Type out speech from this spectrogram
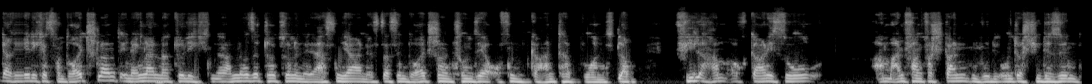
da rede ich jetzt von Deutschland, in England natürlich eine andere Situation. In den ersten Jahren ist das in Deutschland schon sehr offen gehandhabt worden. Ich glaube, viele haben auch gar nicht so am Anfang verstanden, wo die Unterschiede sind.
